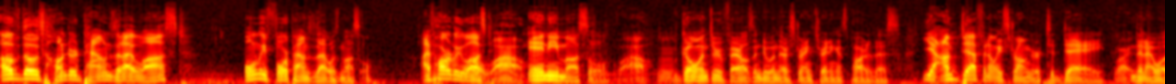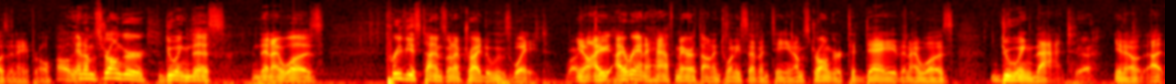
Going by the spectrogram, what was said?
Of those hundred pounds that I lost, only four pounds of that was muscle. I've hardly oh, lost Oh, wow. any muscle Wow. going through Farrell's and doing their strength training as part of this. Yeah, I'm definitely stronger today Right. than I was in April. Oh, yeah. And I'm stronger doing this than I was previous times when I've tried to lose weight. Right. You know, I, I ran a half marathon in 2017. I'm stronger today than I was doing that. Yeah. You know, I,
